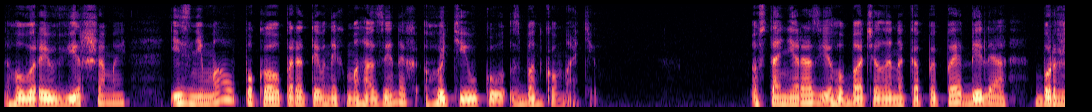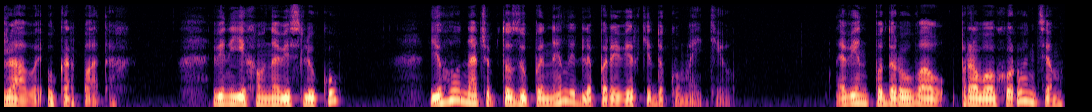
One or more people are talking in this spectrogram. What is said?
говорив віршами і знімав по кооперативних магазинах готівку з банкоматів. Останній раз його бачили на КПП біля Боржави у Карпатах. Він їхав на Віслюку, його начебто зупинили для перевірки документів. Він подарував правоохоронцям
